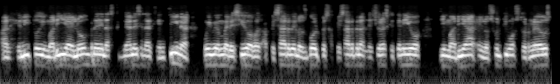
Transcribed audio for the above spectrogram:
Angelito Di María, el hombre de las finales en Argentina, muy bien merecido a pesar de los golpes, a pesar de las lesiones que ha tenido Di María en los últimos torneos.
